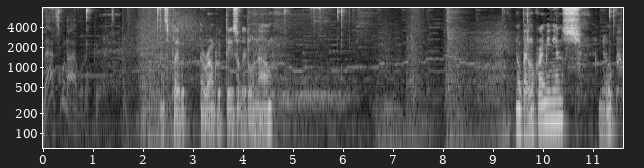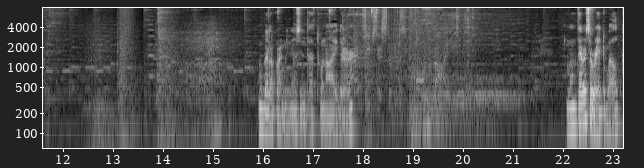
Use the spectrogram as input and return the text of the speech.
That's what I would have picked. Let's play with around with these a little now. No Battlecry minions. Nope. Minions in that one either. Well, there is a red whelp.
